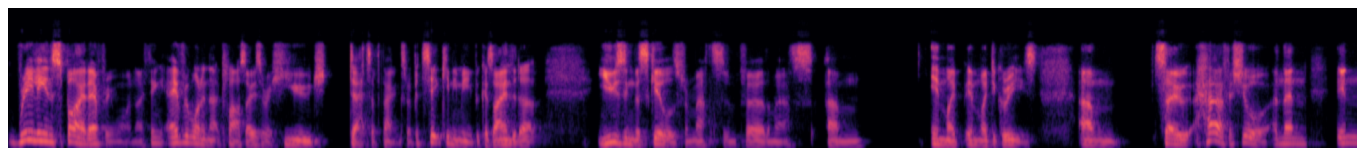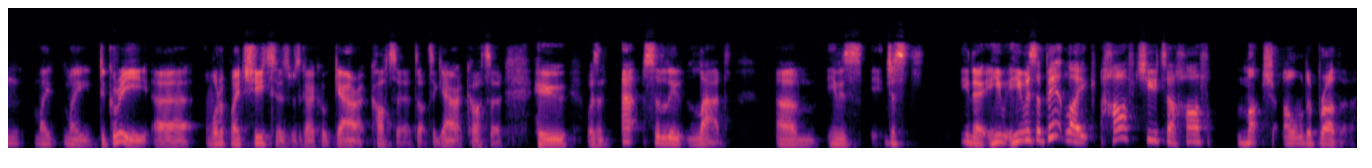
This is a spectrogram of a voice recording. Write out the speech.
really inspired everyone. I think everyone in that class owes her a huge debt of thanks, but particularly me because I ended up using the skills from maths and further maths um, in my in my degrees. Um, so her for sure, and then in my my degree, uh, one of my tutors was a guy called Garret Cotter, Dr. Garret Cotter, who was an absolute lad. Um, he was just you know he he was a bit like half tutor, half much older brother.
